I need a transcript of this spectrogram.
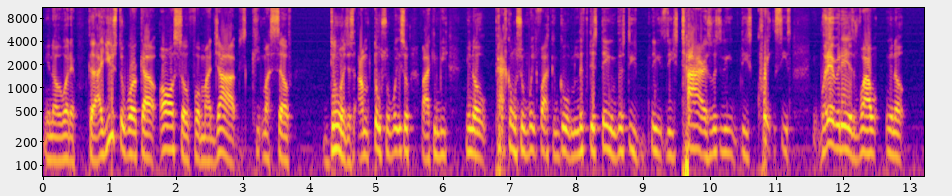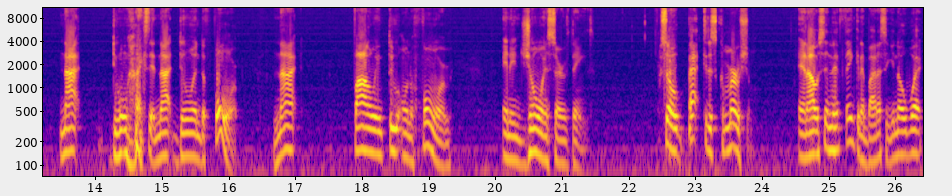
you know what? Because I used to work out also for my job, just keep myself doing. Just I'm throw some weight so I can be, you know, pack on some weight, so I can go lift this thing, lift these these, these tires, lift these, these crates, these whatever it is. While you know, not doing like I said, not doing the form, not following through on the form, and enjoying certain things. So back to this commercial, and I was sitting there thinking about it. I said, you know what?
